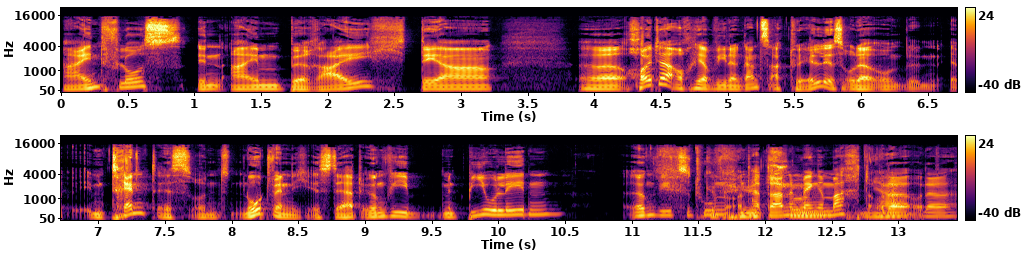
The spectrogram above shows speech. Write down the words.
Einfluss in einem Bereich, der äh, heute auch ja wieder ganz aktuell ist oder äh, im Trend ist und notwendig ist. Der hat irgendwie mit Bioläden irgendwie zu tun und hat da eine schon, Menge Macht ja, oder oder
